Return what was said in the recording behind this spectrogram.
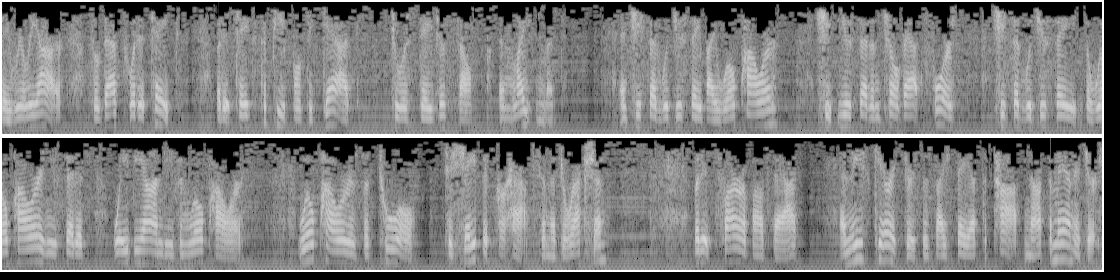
They really are. So that's what it takes. But it takes the people to get to a stage of self-enlightenment. And she said, would you say by willpower? She, you said until that force. She said, would you say the willpower? And you said it's way beyond even willpower. Willpower is a tool to shape it perhaps in a direction, but it's far above that. And these characters, as I say at the top, not the managers,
